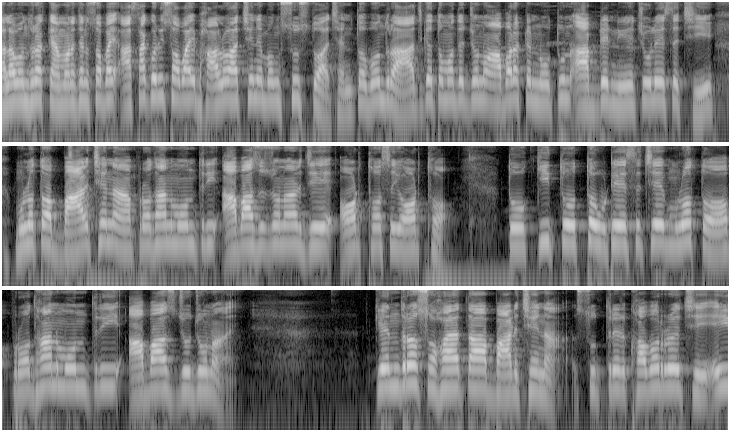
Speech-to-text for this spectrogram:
হ্যালো বন্ধুরা, কেমন আছেন সবাই? আশা করি সবাই ভালো আছেন এবং সুস্থ আছেন। তো বন্ধুরা, আজকে তোমাদের জন্য আবার একটা নতুন আপডেট নিয়ে চলে এসেছি। মূলত বাড়ছে না প্রধানমন্ত্রী আবাস যোজনার যে অর্থ, সেই অর্থ। তো কি তথ্য উঠে এসেছে? মূলত প্রধানমন্ত্রী আবাস যোজনায় কেন্দ্র সহায়তা বাড়ছে না। সূত্রের খবর রয়েছে, এই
